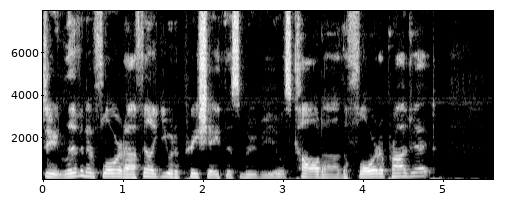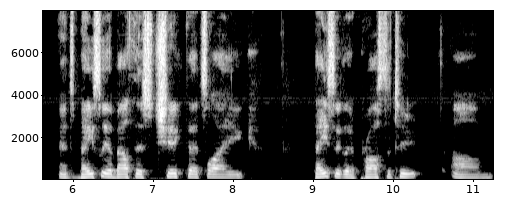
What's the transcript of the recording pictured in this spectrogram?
Dude, living in Florida, I feel like you would appreciate this movie. It was called uh, The Florida Project. And it's basically about this chick that's like, basically a prostitute, um,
